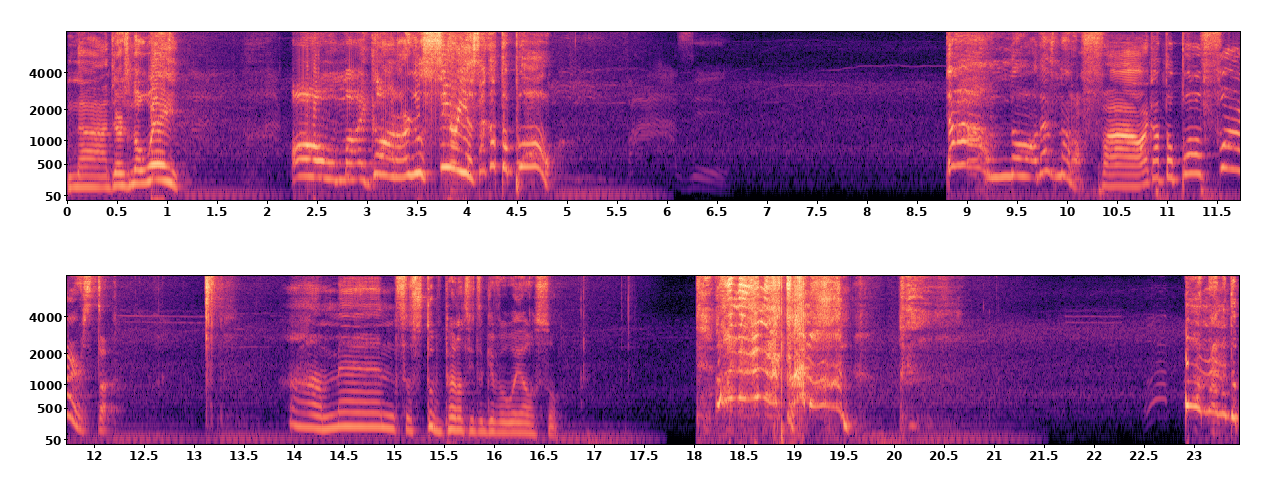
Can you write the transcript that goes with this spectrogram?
Nah, there's no way. Oh my god, are you serious? I got the ball. Oh no, that's not a foul. I got the ball first. Oh man, it's a stupid penalty to give away also. Oh Nana, come on! Oh Nana the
